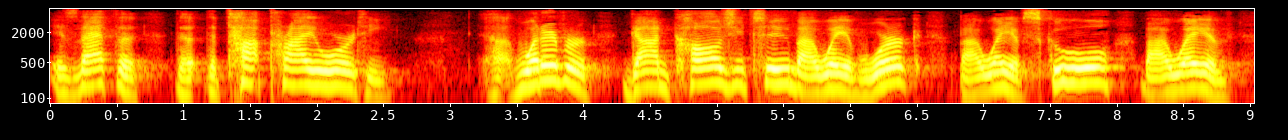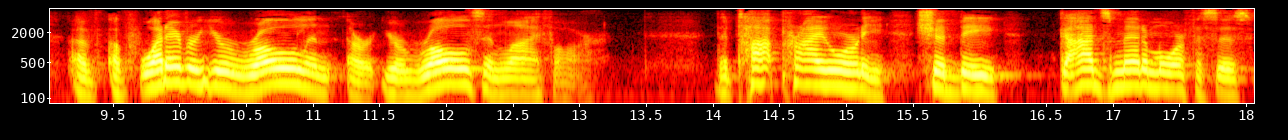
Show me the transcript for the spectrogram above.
Is that the, the, the top priority uh, whatever God calls you to by way of work, by way of school, by way of, of, of whatever your role in, or your roles in life are. The top priority should be God's metamorphosis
